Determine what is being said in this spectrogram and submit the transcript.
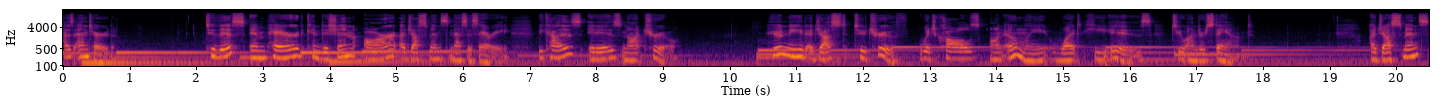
has entered. To this impaired condition are adjustments necessary because it is not true. Who need adjust to truth, which calls on only what he is to understand? Adjustments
